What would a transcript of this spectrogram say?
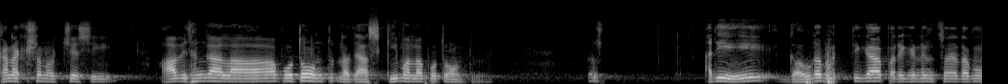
కనెక్షన్ వచ్చేసి ఆ విధంగా అలా పోతూ ఉంటుంది. అది ఆ స్కీమ్ అలా పోతూ ఉంటుంది. అది గౌణభక్తిగా పరిగణించడము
